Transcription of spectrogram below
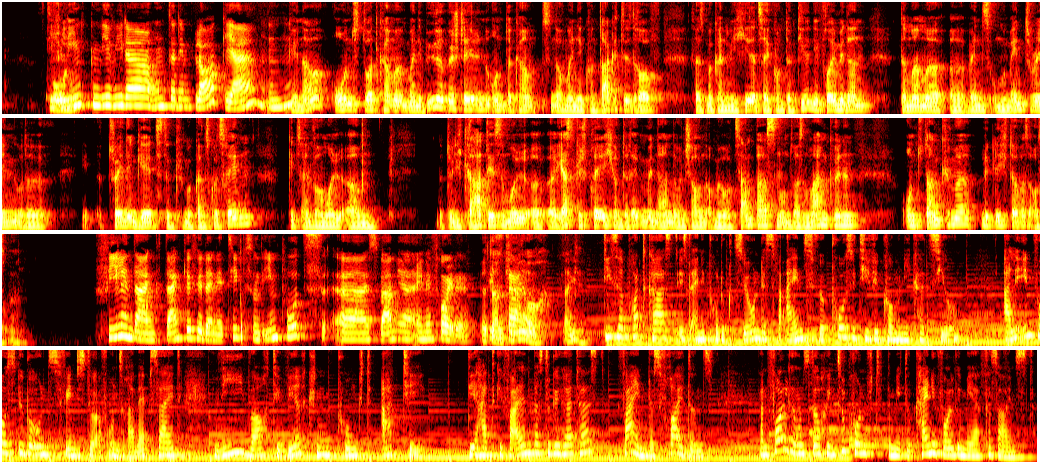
Die und verlinken wir wieder unter dem Blog, ja. Mhm. Genau. Und dort kann man meine Bücher bestellen und da kann, sind auch meine Kontakte drauf. Das heißt, man kann mich jederzeit kontaktieren. Ich freue mich dann. Dann machen wir, äh, wenn es um Mentoring oder Training geht, dann können wir ganz kurz reden. Gibt es einfach mal ähm, natürlich gratis einmal äh, Erstgespräche und da reden miteinander und schauen, ob wir überhaupt zusammenpassen und was wir machen können. Und dann können wir wirklich da was ausmachen. Vielen Dank. Danke für deine Tipps und Inputs. Äh, es war mir eine Freude. Ja, danke mir auch. Danke. Dieser Podcast ist eine Produktion des Vereins für positive Kommunikation. Alle Infos über uns findest du auf unserer Website wiewortewirken.at. Dir hat gefallen, was du gehört hast? Fein, das freut uns. Dann folge uns doch in Zukunft, damit du keine Folge mehr versäumst.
